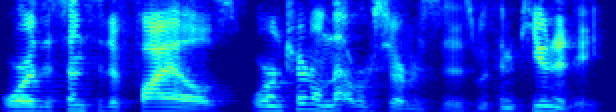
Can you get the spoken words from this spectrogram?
or the sensitive files or internal network services with impunity.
